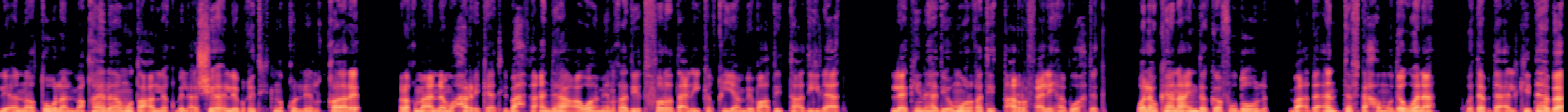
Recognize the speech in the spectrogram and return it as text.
لأن طول المقالة متعلق بالأشياء اللي بغيتي تنقل للقارئ رغم أن محركات البحث عندها عوامل غادي تفرض عليك القيام ببعض التعديلات. لكن هذه أمور غادي تتعرف عليها بوحدك. ولو كان عندك فضول بعد أن تفتح مدونة وتبدأ الكتابة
